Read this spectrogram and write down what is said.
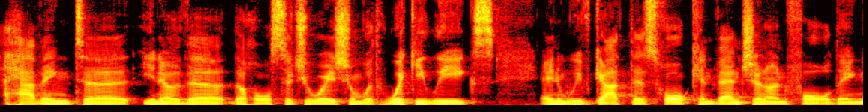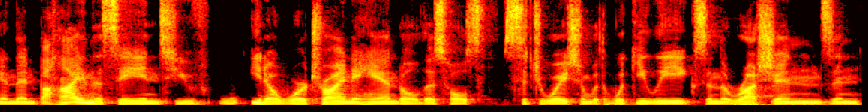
having to, you know, the the whole situation with WikiLeaks, and we've got this whole convention unfolding, and then behind the scenes, you've, you know, we're trying to handle this whole situation with WikiLeaks and the Russians, and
